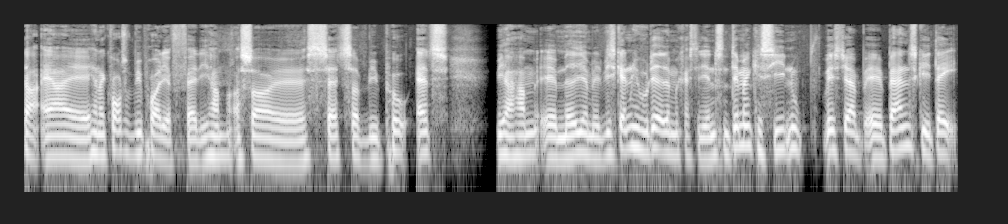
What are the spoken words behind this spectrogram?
Der er øh, Henrik Kvartrup, vi prøver lige at få fat i ham, og så øh, satser vi på, at vi har ham øh, med hjem. Vi skal nemlig have vurderet det med Christian Jensen. Det man kan sige, nu hvis jeg øh, Berlingske i dag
